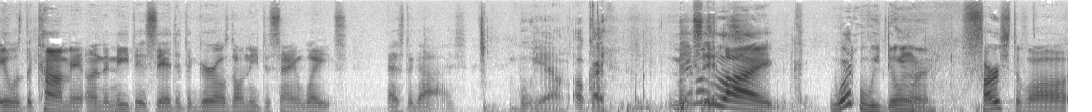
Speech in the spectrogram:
it was the comment underneath it said that the girls don't need the same weights as the guys. Yeah, okay. Makes sense. like, what are we doing? First of all,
